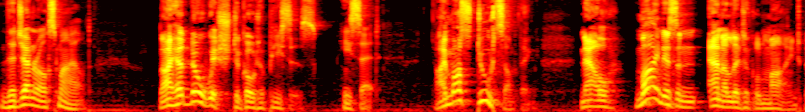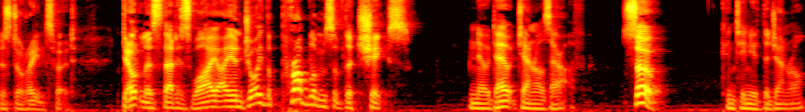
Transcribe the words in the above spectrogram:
The general smiled. I had no wish to go to pieces, he said. I must do something. Now, mine is an analytical mind, Mr. Rainsford. Doubtless that is why I enjoy the problems of the chase. No doubt, General Zaroff. So, continued the general,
